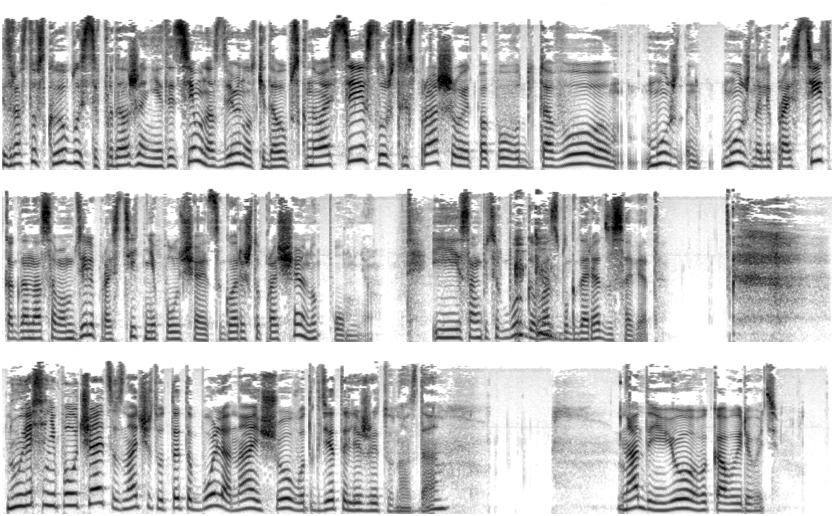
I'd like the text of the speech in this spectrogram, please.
Из Ростовской области в продолжении этой темы у нас две минутки до выпуска новостей. Слушатель спрашивает по поводу того, можно, можно ли простить, когда на самом деле простить не получается. Говорю, что прощаю, но помню. И Санкт-Петербурга вас благодарят за совет. Ну, если не получается, значит, вот эта боль, она еще вот где-то лежит у нас, да? Надо ее выковыривать.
